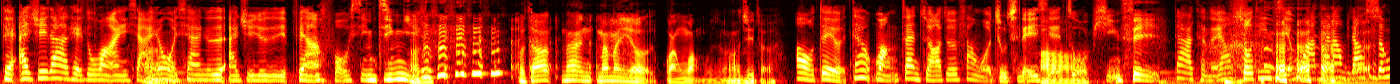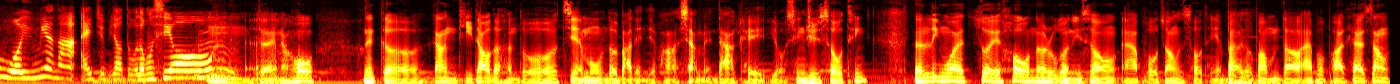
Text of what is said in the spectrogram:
对，IG 大家可以多望一下，嗯、因为我现在就是 IG 就是非常佛心经营。哦、我知道慢慢慢慢也有官网，不是吗？我记得。哦，对，但网站主要就是放我主持的一些作品，哦、所以大家可能要收听节目啊，看到比较生活一面啊，IG 比较多东西哦。嗯，对，然后。那个刚刚你提到的很多节目，我们都把链接放在下面，大家可以有兴趣收听。那另外最后呢，如果你是用 Apple 装置收听，也拜托帮我们到 Apple Podcast 上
